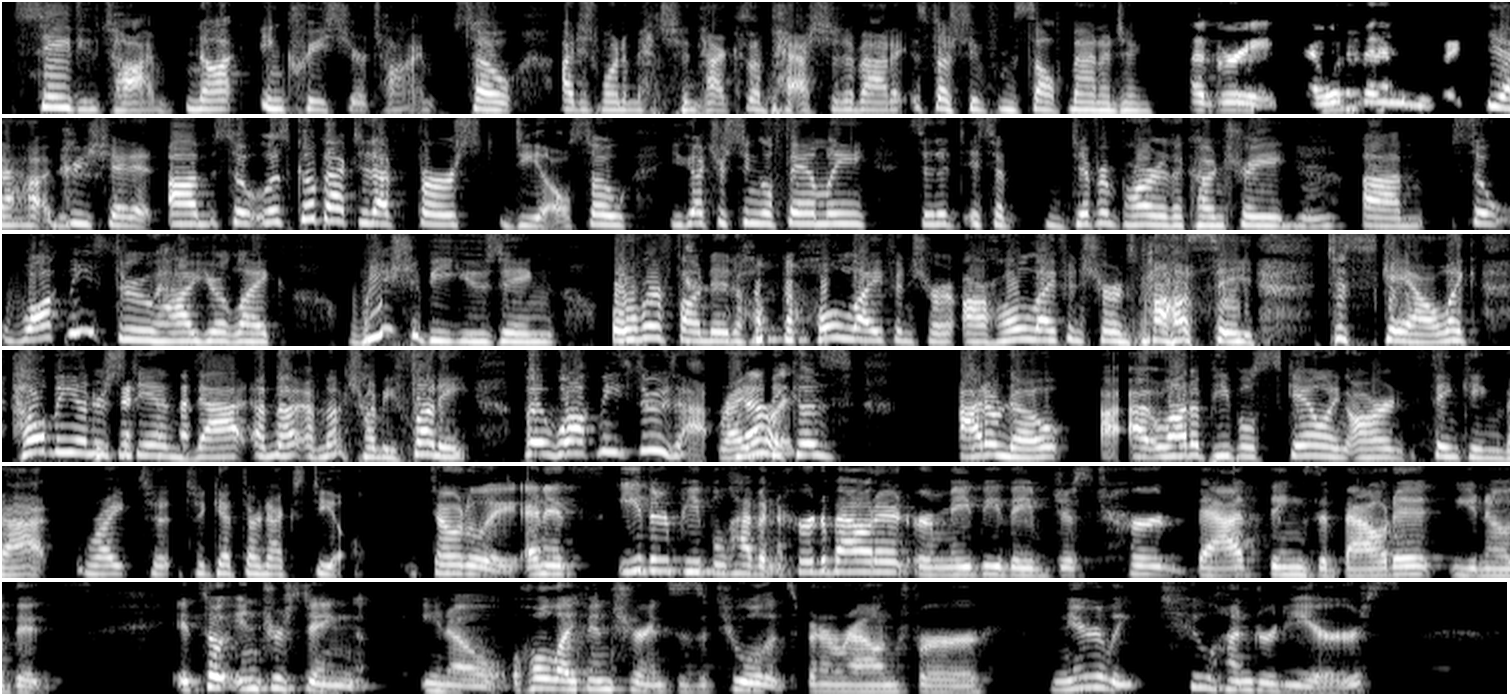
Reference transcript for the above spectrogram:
save you time, not increase your time. So I just want to mention that because I'm passionate about it, especially from self managing. Agree. That would have been amazing. Yeah, I appreciate it. Um, so let's go back to that first deal. So you got your single family. So it's a different part of the country. Mm-hmm. Um, so walk me through how you're like, we should be using overfunded whole life insurance, our whole life insurance policy to scale. Like, help me understand that. I'm not, I'm not trying to be funny, but walk me through that, right? No, because I don't know. A, lot of people scaling aren't thinking that, right, to, to get their next deal. Totally. And it's either people haven't heard about it or maybe they've just heard bad things about it. You know, that's, it's so interesting. You know, whole life insurance is a tool that's been around for nearly 200 years.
